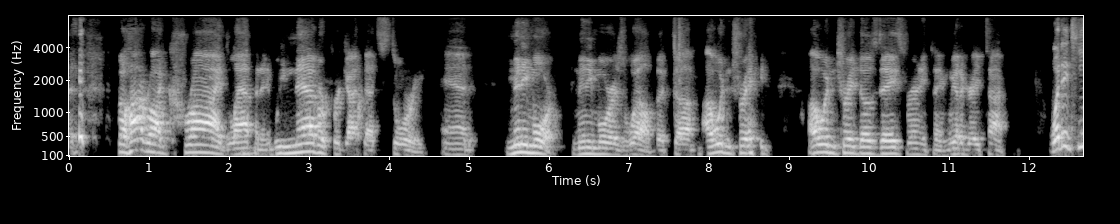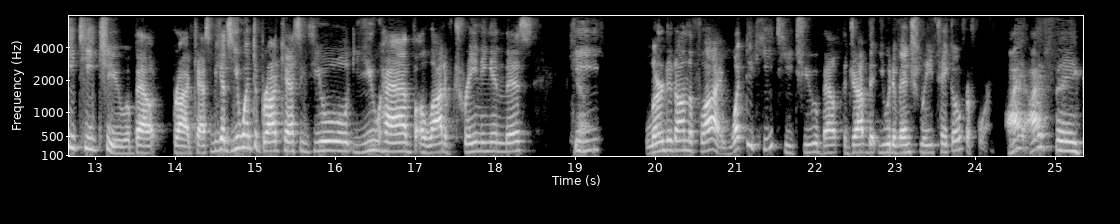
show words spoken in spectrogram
But Hot Rod cried laughing, and we never forgot that story. And many more, many more as well. But um, I wouldn't trade, I wouldn't trade those days for anything. We had a great time. What did he teach you about broadcasting? Because you went to broadcasting school, you have a lot of training in this. He yeah. learned it on the fly. What did he teach you about the job that you would eventually take over for him? I, I think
